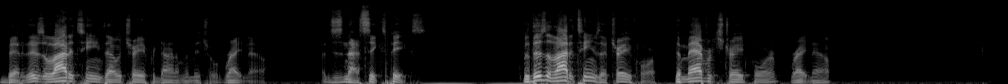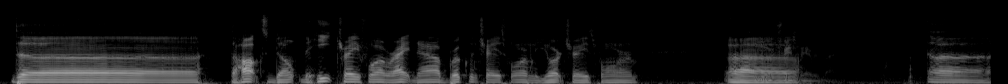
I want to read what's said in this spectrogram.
better. There's a lot of teams that would trade for Donovan Mitchell right now. It's just not six picks. But there's a lot of teams that trade for him. The Mavericks trade for him right now. The the Hawks don't. The Heat trade for him right now. Brooklyn trades for him. New York trades for him. Uh, trades for everybody. uh,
